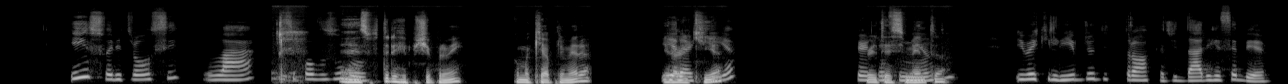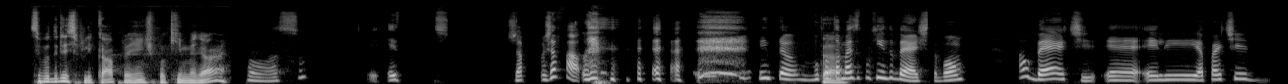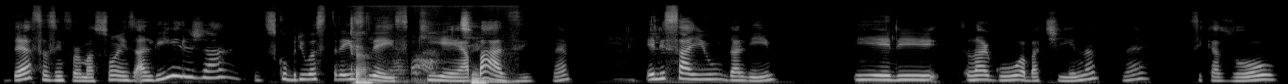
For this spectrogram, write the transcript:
Isso ele trouxe lá esse povo Zulu. É, você poderia repetir para mim? Como é que é a primeira? Hierarquia, hierarquia pertencimento, pertencimento e o equilíbrio de troca, de dar e receber. Você poderia explicar para a gente um pouquinho melhor? Posso. Já, já falo. então, vou tá. contar mais um pouquinho do Bert, tá bom? Albert, é, ele, a partir dessas informações, ali ele já descobriu as três tá. leis, que é a Sim. base, né? Ele saiu dali e ele largou a batina, né? Se casou?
